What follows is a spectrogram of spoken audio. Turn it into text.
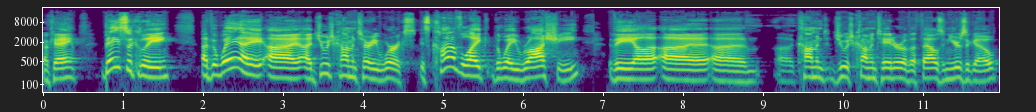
Okay? Basically, uh, the way a, uh, a, Jewish commentary works is kind of like the way Rashi, the uh, uh, uh comment, Jewish commentator of a thousand years ago,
